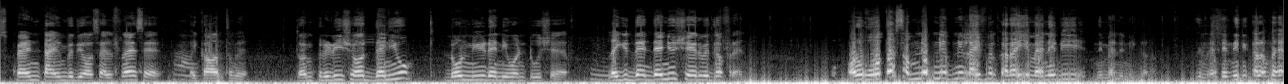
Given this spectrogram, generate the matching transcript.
spend time with yourself ना ऐसे हाँ। एकांत में तो I am pretty sure then you don't need anyone to share like then you share with your friend और वो होता सबने अपनी अपनी लाइफ में करा ये मैंने भी नहीं मैंने नहीं करा। मैंने नहीं करा मैं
